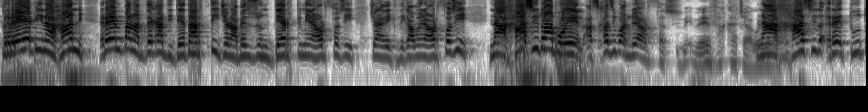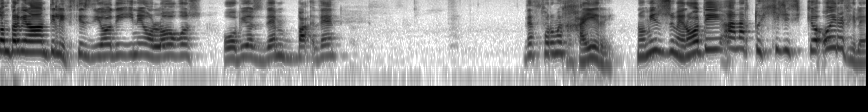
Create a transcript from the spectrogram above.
πρέπει να χάνει. Ρε έμπανα δέκατη τέταρτη και να παίζουν τέρπη με όρθωση και να διεκδικάμε μια όρθωση. Να χάσει το Αποέλ. Ας χάσει πάλι μια όρθωση. Με- με φάκα Να χάσει το... Ρε τούτον πρέπει να το αντιληφθείς διότι είναι ο λόγος ο οποίος δεν... πα- δεν... Δεν θεωρούμε χαΐρι. Νομίζουμε ότι αν έρθουν χίλιοι δυο... Όχι ρε φίλε.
